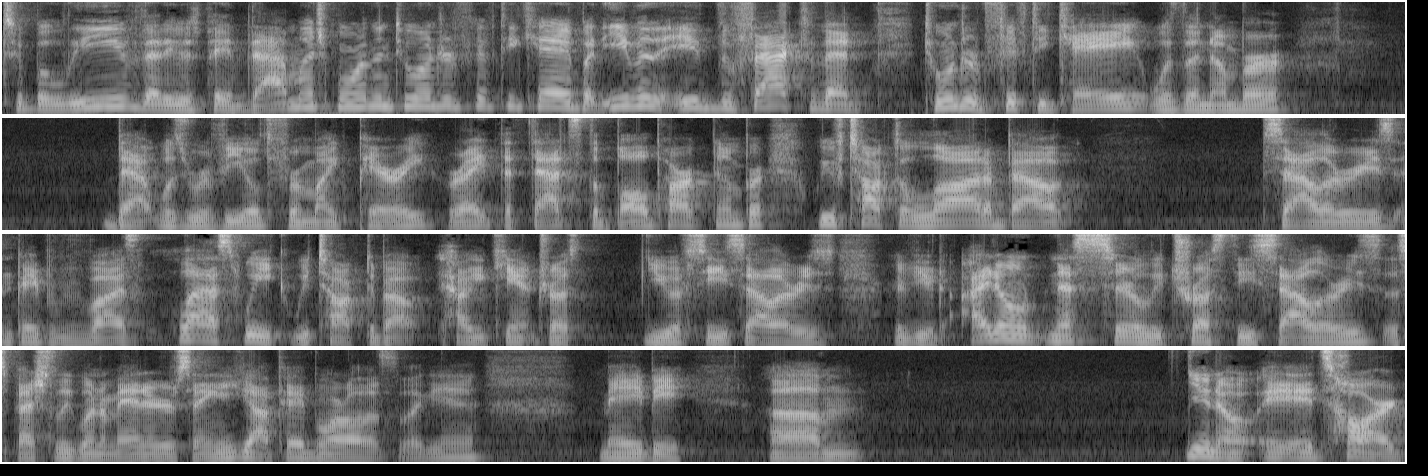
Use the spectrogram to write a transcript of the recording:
to believe that he was paid that much more than 250k, but even the fact that 250k was the number that was revealed for Mike Perry, right? That that's the ballpark number. We've talked a lot about salaries and pay-per-view buys. Last week we talked about how you can't trust UFC salaries reviewed. I don't necessarily trust these salaries, especially when a manager's saying he got paid more. All this like, yeah, maybe. Um, you know, it's hard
